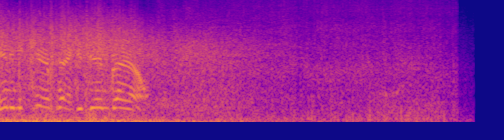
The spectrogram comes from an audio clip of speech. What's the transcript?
Enemy care package inbound.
